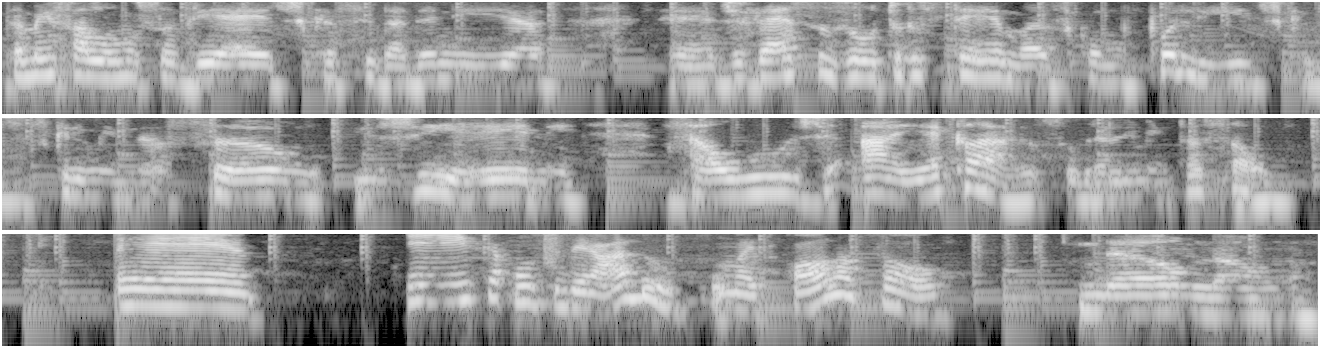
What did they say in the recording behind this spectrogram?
Também falamos sobre ética, cidadania, é, diversos outros temas, como política, discriminação, higiene, saúde. Ah, e é claro, sobre alimentação. É, e isso é considerado uma escola, Sol? Não, não.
